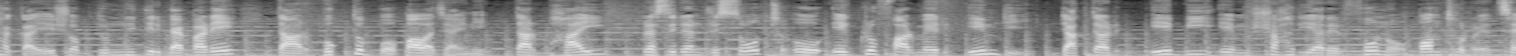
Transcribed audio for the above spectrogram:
থাকায় এসব দুর্নীতির ব্যাপারে তার বক্তব্য পাওয়া যায়নি। তার ভাই, প্রেসিডেন্ট রিসোর্ট ও এগ্রো ফার্মের MD doctor A B M শাহরিয়ারের ফোনও বন্ধ রয়েছে।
